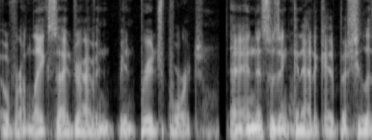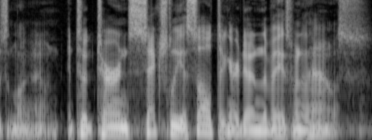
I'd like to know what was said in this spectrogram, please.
over on Lakeside Drive in, in Bridgeport, Uh, and this was in Connecticut, but she lives in Long Island. It took turns sexually assaulting her down in the basement of the house.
